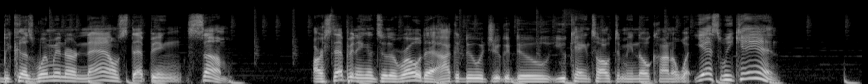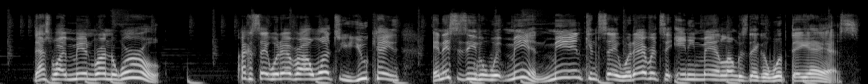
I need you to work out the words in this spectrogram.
because women are now stepping some are stepping into the role that I could do what you could do. You can't talk to me no kind of way. Yes, we can. That's why men run the world. I can say whatever I want to you. You can't. And this is even with men. Men can say whatever to any man long as they can whip their ass.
